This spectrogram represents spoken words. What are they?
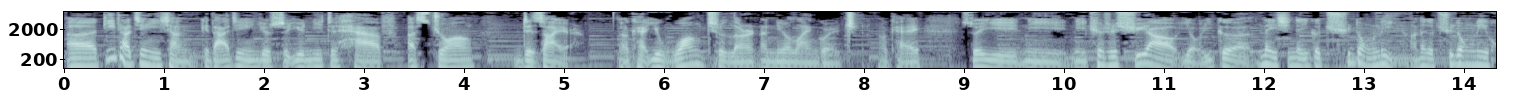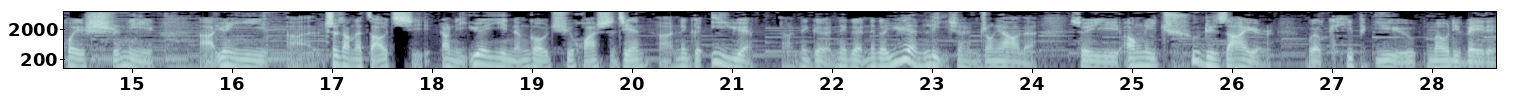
呃，第一条建议想给大家建议就是 you need to have a strong desire。Okay, you want to learn a new language. OK，所以你你确实需要有一个内心的一个驱动力啊，那个驱动力会使你啊愿意啊适当的早起，让你愿意能够去花时间啊，那个意愿啊，那个那个那个愿力是很重要的。所以 only true desire will keep you motivated.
